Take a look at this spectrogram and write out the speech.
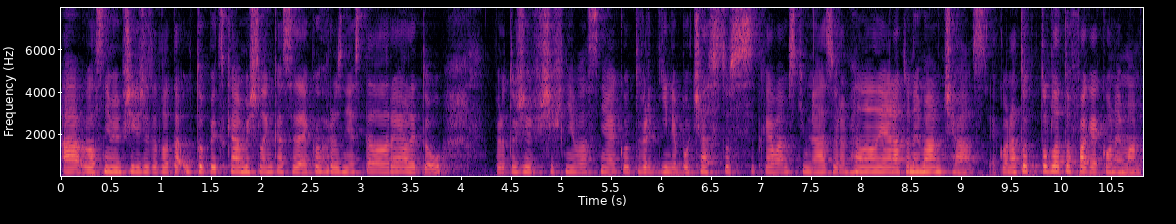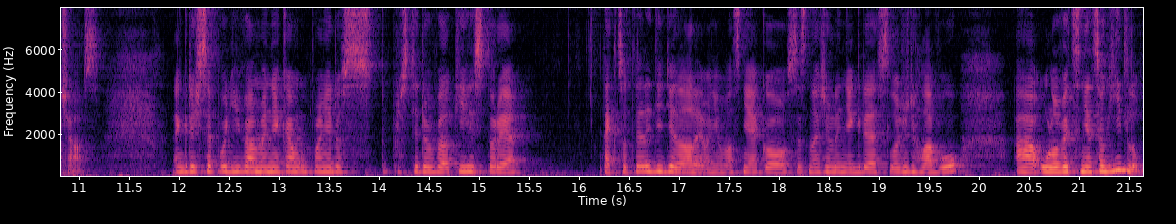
a vlastně mi přijde, že tato ta utopická myšlenka se jako hrozně stala realitou protože všichni vlastně jako tvrdí, nebo často se setkávám s tím názorem, hele, ale já na to nemám čas, jako na to, tohle to fakt jako nemám čas. A když se podíváme někam úplně do, prostě do velké historie, tak co ty lidi dělali? Oni vlastně jako se snažili někde složit hlavu a ulovit si něco k jídlu.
